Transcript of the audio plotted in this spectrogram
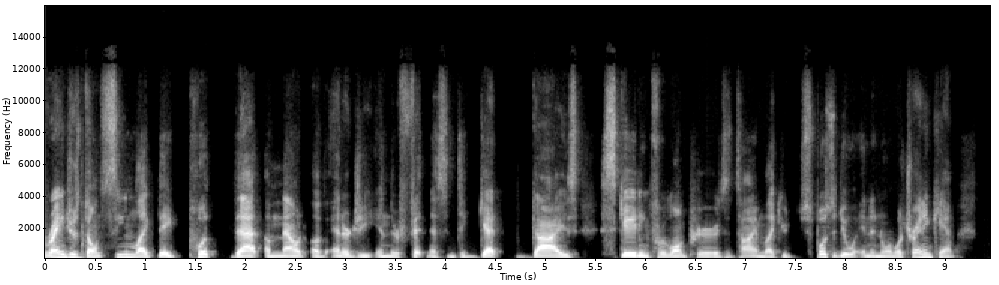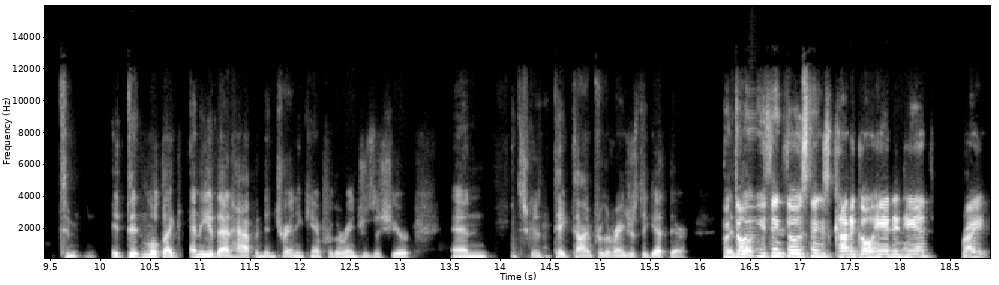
Rangers don't seem like they put that amount of energy in their fitness and to get guys skating for long periods of time like you're supposed to do in a normal training camp. To it didn't look like any of that happened in training camp for the Rangers this year, and it's going to take time for the Rangers to get there. But And don't look, you think those things kind of go hand in hand, right?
